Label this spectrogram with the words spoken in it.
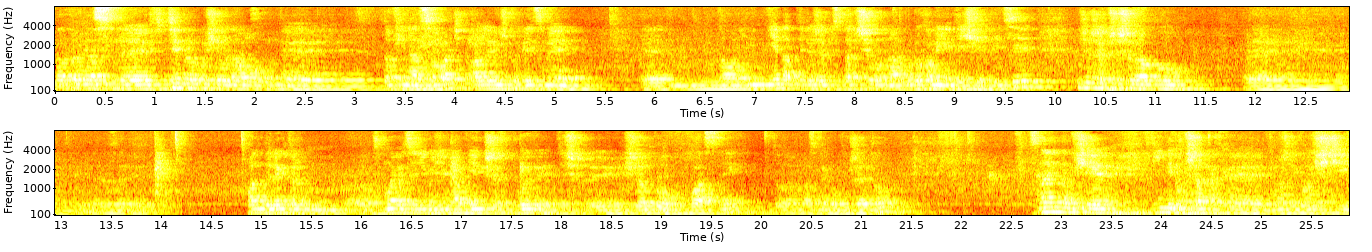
natomiast e, w tym roku się udało e, dofinansować, ale już powiedzmy e, no, nie na tyle, żeby starczyło na uruchomienie tej świetlicy. Myślę, że w przyszłym roku pan dyrektor w mojej ocenie będzie miał większe wpływy też środków własnych do własnego budżetu. Znajdą się w innych obszarach e, możliwości,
